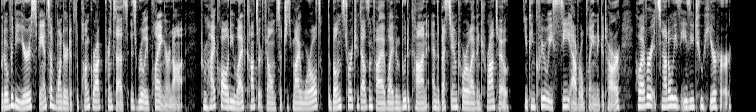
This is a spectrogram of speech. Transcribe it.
but over the years, fans have wondered if the punk rock princess is really playing or not. From high quality live concert films such as My World, The Bonez Tour 2005 live in Budokan, and the Best Damn Tour live in Toronto, you can clearly see Avril playing the guitar. However, it's not always easy to hear her.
